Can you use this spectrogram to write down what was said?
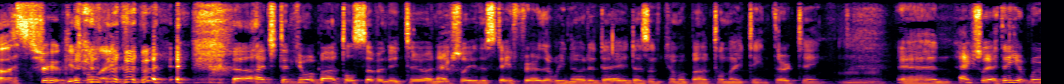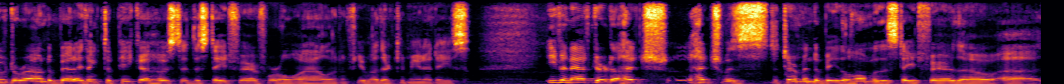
Oh, that's true. Good point. Uh, Hutch didn't come about till 72, and actually the state fair that we know today doesn't come about till 1913. And actually, I think it moved around a bit. I think Topeka hosted the state fair for a while and a few other communities. Even after the Hutch, Hutch was determined to be the home of the state fair, though, uh,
